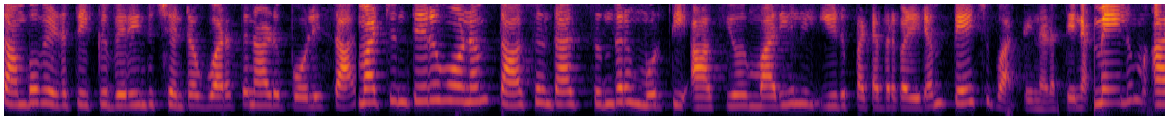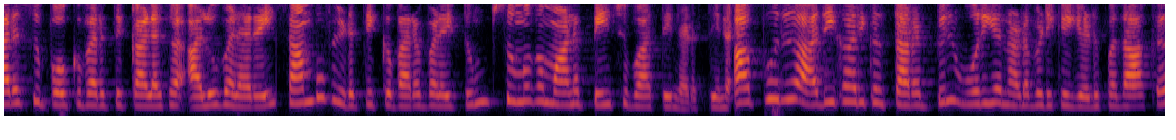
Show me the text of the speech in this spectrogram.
சம்பவ இடத்திற்கு விரைந்து சென்ற ஒரத்தநாடு போலீசார் மற்றும் திருவோணம் தாசில்தார் சுந்தரமூர்த்தி ஆகியோர் மறியலில் ஈடுபட்டவர்களிடம் பேச்சுவார்த்தை நடத்தினர். மேலும் அரசு போக்குவரத்து கழக அலுவலரை சம்பவ இடத்திற்கு வரவழைத்தும் சுமூகமான பேச்சுவார்த்தை நடத்தினர். அப்போது அதிகாரிகள் தரப்பில் உரிய உரிய நடவடிக்கை எடுப்பதாக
